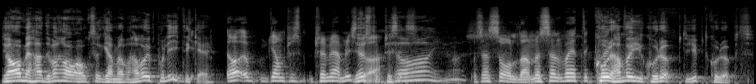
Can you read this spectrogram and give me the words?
Ja, men han, det var också gamla, han var ju politiker. Ja, gammal premiärminister Just det, va? precis. Ja, just. Och sen sålde han, men sen vad hette... Kor, han var ju korrupt, djupt korrupt.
